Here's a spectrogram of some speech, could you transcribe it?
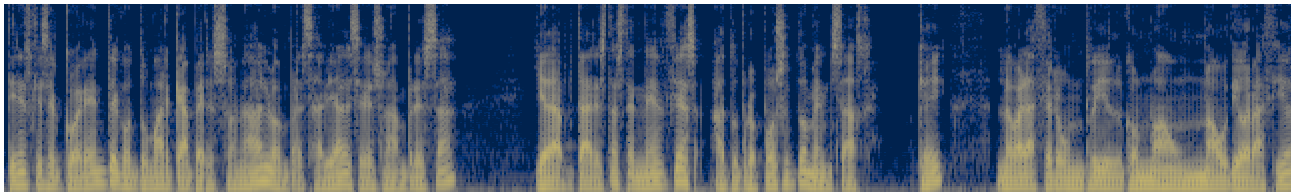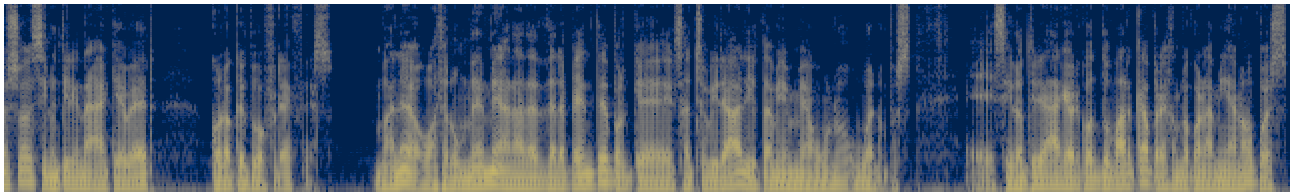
Tienes que ser coherente con tu marca personal o empresarial si eres una empresa y adaptar estas tendencias a tu propósito mensaje. ¿ok? No vale hacer un reel con un audio gracioso si no tiene nada que ver con lo que tú ofreces. ¿Vale? O hacer un meme a nada de repente porque se ha hecho viral y yo también me hago uno. Bueno, pues eh, si no tiene nada que ver con tu marca, por ejemplo con la mía no, pues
